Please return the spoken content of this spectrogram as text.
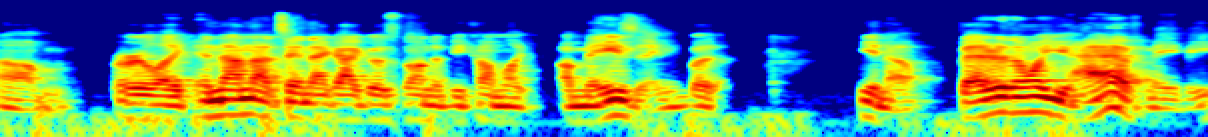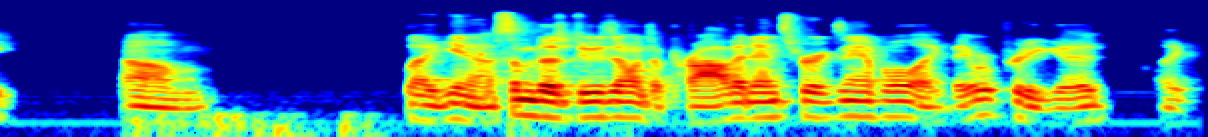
um, or like, and I'm not saying that guy goes on to become like amazing, but you know, better than what you have, maybe. Um, like you know, some of those dudes that went to Providence, for example, like they were pretty good. Like,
